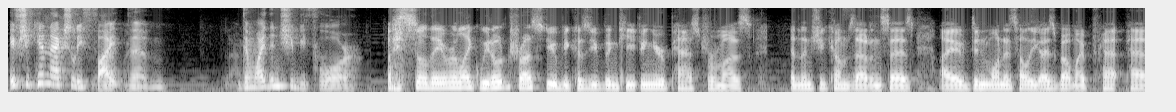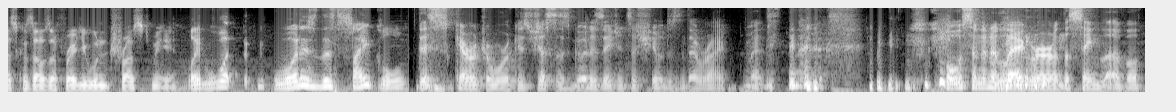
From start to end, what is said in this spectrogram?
if she can actually fight them, then why didn't she before? so they were like, "We don't trust you because you've been keeping your past from us." And then she comes out and says, "I didn't want to tell you guys about my past because I was afraid you wouldn't trust me." Like, what? What is this cycle? This character work is just as good as Agents of Shield, isn't that right, Matt? Coulson and Allegra are on the same level.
